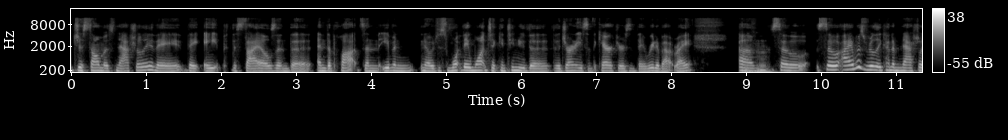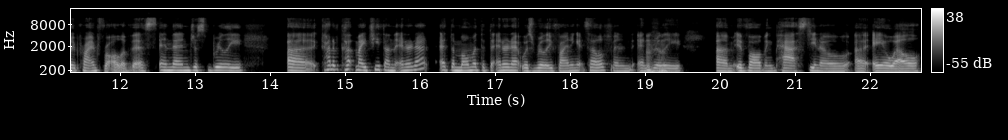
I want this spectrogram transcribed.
just almost naturally they they ape the styles and the and the plots and even you know just want they want to continue the the journeys of the characters that they read about right um mm-hmm. so so i was really kind of naturally primed for all of this and then just really uh kind of cut my teeth on the internet at the moment that the internet was really finding itself and and mm-hmm. really um evolving past you know uh, aol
